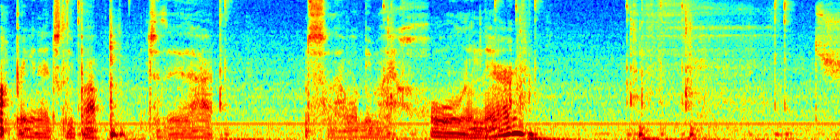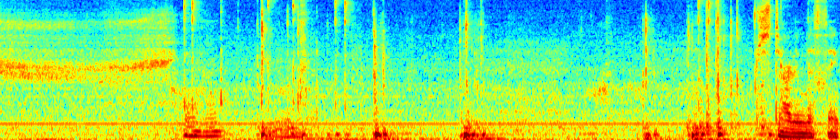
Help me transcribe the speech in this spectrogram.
I'll bring an edge loop up to do that. So that will be my hole in there. starting to think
